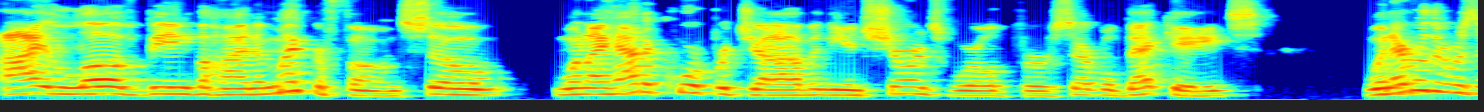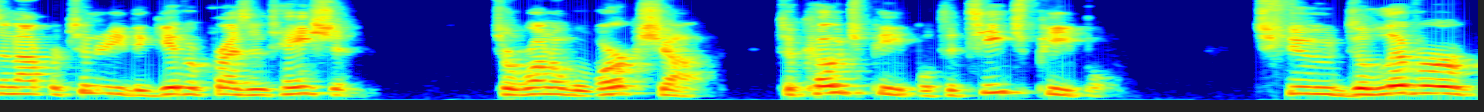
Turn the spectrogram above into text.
I love being behind a microphone. So when I had a corporate job in the insurance world for several decades, whenever there was an opportunity to give a presentation, to run a workshop, to coach people, to teach people, to deliver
